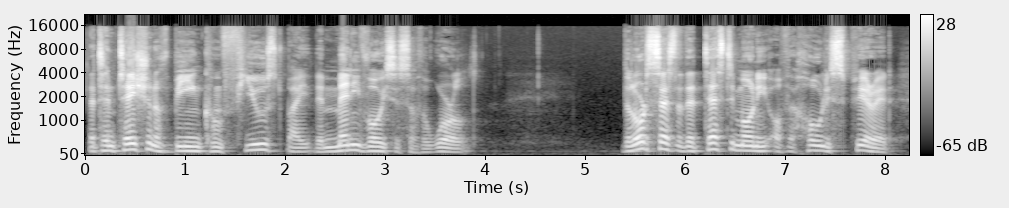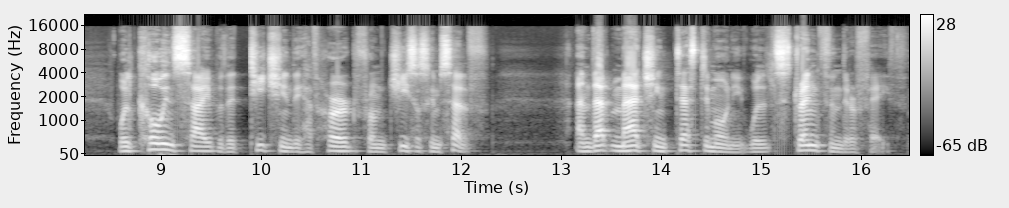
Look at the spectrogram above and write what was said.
the temptation of being confused by the many voices of the world. The Lord says that the testimony of the Holy Spirit will coincide with the teaching they have heard from Jesus Himself and that matching testimony will strengthen their faith.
